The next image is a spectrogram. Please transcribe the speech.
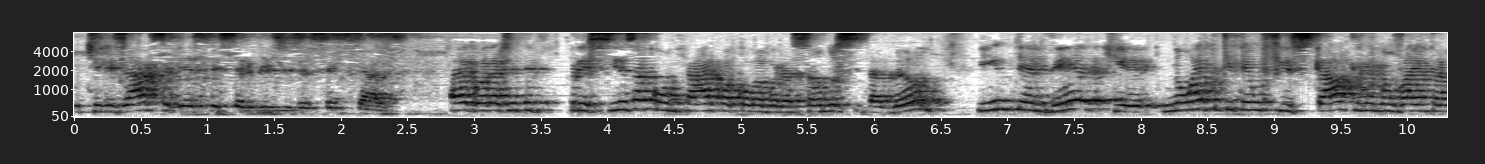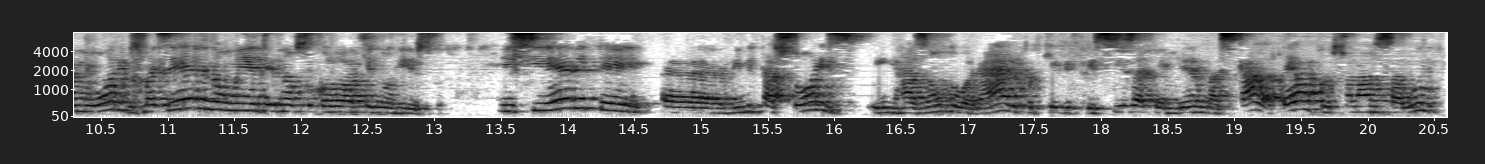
utilizar-se desses serviços essenciais. Agora, a gente precisa contar com a colaboração do cidadão e entender que não é porque tem um fiscal que ele não vai entrar no ônibus, mas ele não entra e não se coloque no risco. E se ele tem uh, limitações em razão do horário, porque ele precisa atender uma escala, até um profissional de saúde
